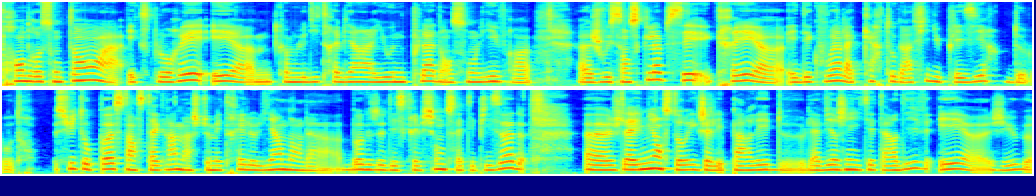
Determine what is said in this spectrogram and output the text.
prendre son temps, à explorer et, euh, comme le dit très bien Yoon Pla dans son livre euh, Jouissance Club, c'est créer euh, et découvrir la cartographie du plaisir de l'autre. Suite au post Instagram, hein, je te mettrai le lien dans la box de description de cet épisode, euh, je l'avais mis en story que j'allais parler de la virginité tardive et euh, j'ai eu euh,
